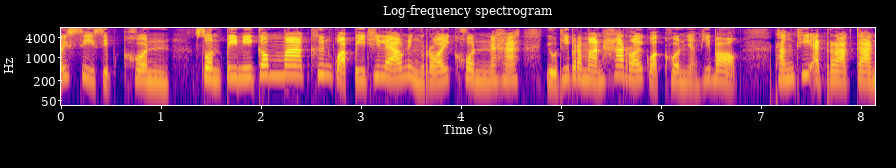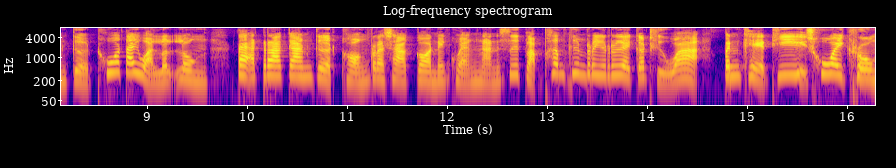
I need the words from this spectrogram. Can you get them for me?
440 คน ส่วนปีนี้ก็มากขึ้นกว่าปีที่แล้ว 100 คนนะคะอยู่ที่ประมาณ 500 กว่าคนอย่างที่บอก ทั้งที่อัตราการเกิดทั่วไต้หวันลดลง แต่อัตราการเกิดของประชากรในแขวงนันซื่อกลับเพิ่มขึ้นเรื่อยๆ ก็ถือว่าเป็นเขตที่ช่วยโครง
